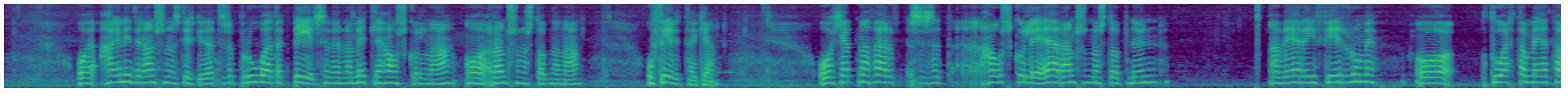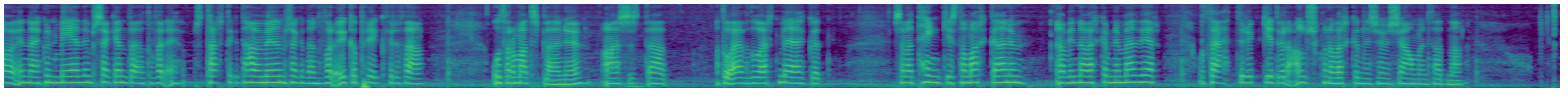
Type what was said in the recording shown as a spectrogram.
og hagnýttir rannsóknastyrki þetta er að brúa þetta bíl sem er á milli háskólina og rannsóknastofnana og fyrirtækja. Og hérna þarf sagt, háskóli eða rannsóknastofnun að vera í fyrrúmi og þú ert þá með þá inn að einhvern meðumsækjanda þú start ekki að hafa meðumsækjanda en þú far auka prigg fyrir það út frá matsblæðinu að, að, að þú, ef þú ert með eitthvað sem að tengist á markaðinum að vinna verkefni með þér og þetta getur verið alls konar verkefni sem við sjáum inn þarna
